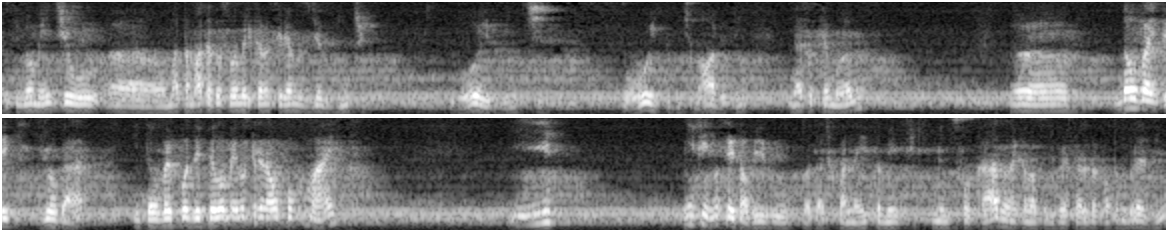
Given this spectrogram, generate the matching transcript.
Possivelmente o uh, mata-mata da Sul-Americana seria nos dias 22, 28, 29, assim, nessas semanas. Uh, não vai ter que jogar, então vai poder pelo menos treinar um pouco mais. E, enfim, não sei, talvez o Atlético Paranaense também fique menos focado, né, que é o nosso adversário da Copa do Brasil.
